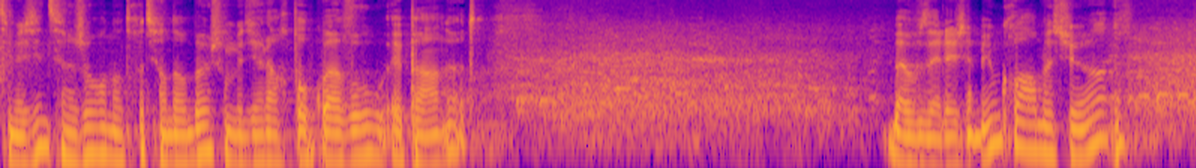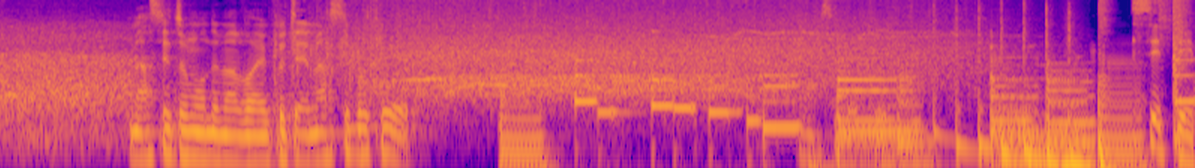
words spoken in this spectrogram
T'imagines si un jour en entretien d'embauche on me dit alors pourquoi vous et pas un autre? Bah vous allez jamais me croire monsieur hein Merci tout le monde de m'avoir écouté, merci beaucoup. C'était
